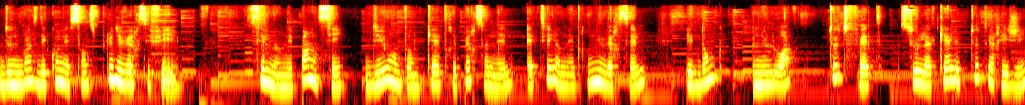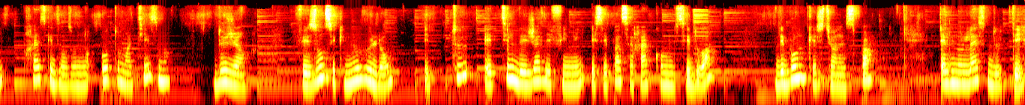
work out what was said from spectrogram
d'une base de connaissances plus diversifiée. S'il n'en est pas ainsi, Dieu en tant qu'être personnel est-il un être universel et donc une loi toute faite sur laquelle tout est régi presque dans un automatisme du genre? Faisons ce que nous voulons et tout est-il déjà défini et se passera comme il se doit? Des bonnes questions, n'est-ce pas? Elle nous laisse douter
